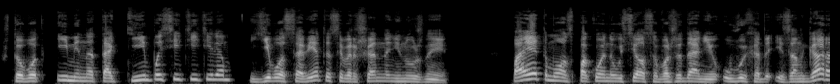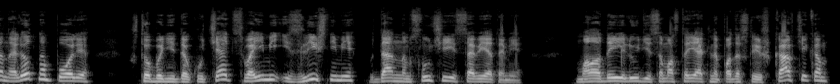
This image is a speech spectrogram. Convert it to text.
что вот именно таким посетителям его советы совершенно не нужны. Поэтому он спокойно уселся в ожидании у выхода из ангара на летном поле, чтобы не докучать своими излишними, в данном случае, советами. Молодые люди самостоятельно подошли к шкафчикам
